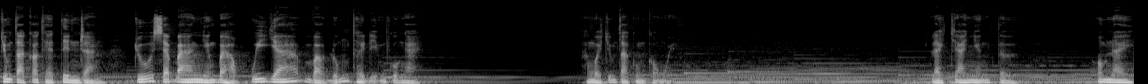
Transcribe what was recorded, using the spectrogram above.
chúng ta có thể tin rằng Chúa sẽ ban những bài học quý giá vào đúng thời điểm của Ngài. Thân mời chúng ta cùng cầu nguyện. Là cha nhân từ, hôm nay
